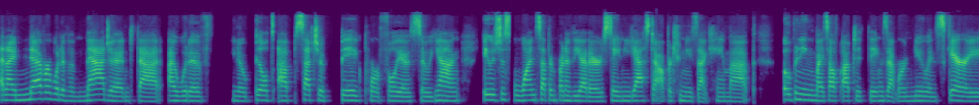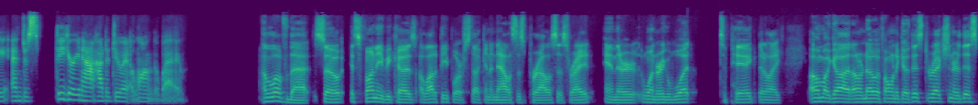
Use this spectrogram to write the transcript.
And I never would have imagined that I would have, you know, built up such a big portfolio so young. It was just one step in front of the other, saying yes to opportunities that came up, opening myself up to things that were new and scary, and just figuring out how to do it along the way. I love that. So it's funny because a lot of people are stuck in analysis paralysis, right? And they're wondering what to pick. They're like, oh my God, I don't know if I want to go this direction or this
